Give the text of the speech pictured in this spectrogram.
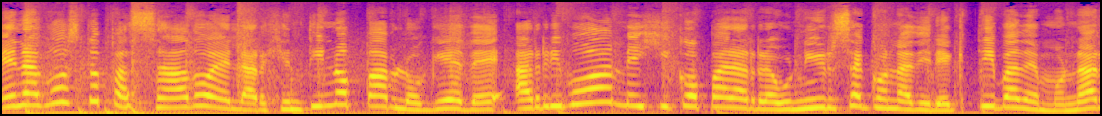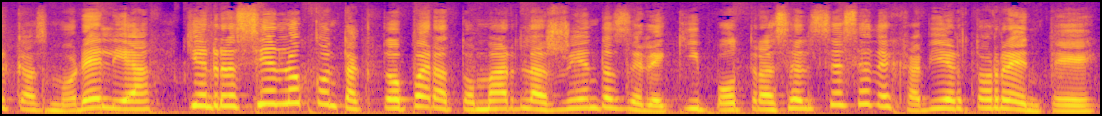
En agosto pasado, el argentino Pablo Guede arribó a México para reunirse con la directiva de Monarcas Morelia, quien recién lo contactó para tomar las riendas del equipo tras el cese de Javier Torrente.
